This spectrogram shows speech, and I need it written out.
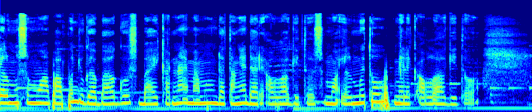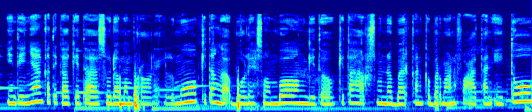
ilmu semua apa pun juga bagus, baik karena memang datangnya dari Allah gitu. Semua ilmu itu milik Allah gitu. Intinya ketika kita sudah memperoleh ilmu, kita nggak boleh sombong gitu. Kita harus menebarkan kebermanfaatan itu,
